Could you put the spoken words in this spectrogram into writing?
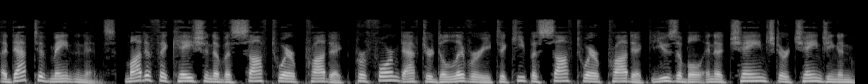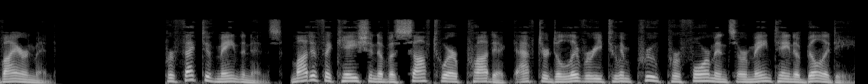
Adaptive maintenance, modification of a software product performed after delivery to keep a software product usable in a changed or changing environment. Perfective maintenance, modification of a software product after delivery to improve performance or maintainability.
